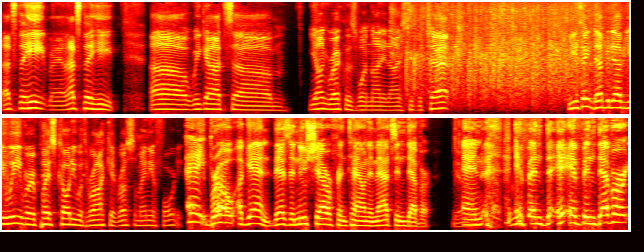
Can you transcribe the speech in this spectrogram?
That's the heat, man. That's the heat. Uh, we got um, Young Reckless 199 super chat. Do you think WWE will replace Cody with Rock at WrestleMania 40? Hey, bro, again, there's a new sheriff in town, and that's Endeavor. Yeah. And mm-hmm. if if Endeavor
